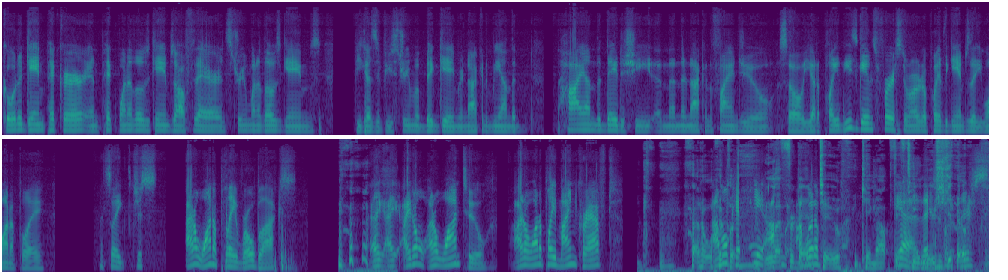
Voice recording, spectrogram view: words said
go to Game Picker, and pick one of those games off there and stream one of those games, because if you stream a big game, you're not going to be on the high on the data sheet, and then they're not going to find you. So you got to play these games first in order to play the games that you want to play. It's like just I don't want to play Roblox. I, I I don't I don't want to. I don't want to play Minecraft. I don't I'm to okay, I'm- Left 4 I'm Dead gonna- 2 came out 15 Yeah, years ago. there's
